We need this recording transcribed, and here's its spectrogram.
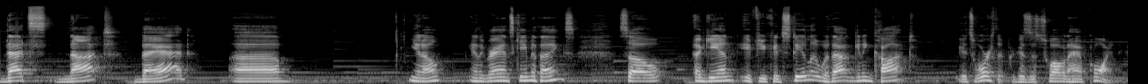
That's not bad, uh, you know, in the grand scheme of things. So, again, if you could steal it without getting caught, it's worth it because it's 12 and a half coin.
